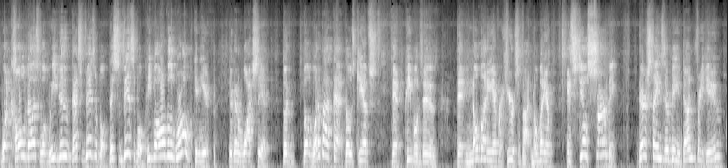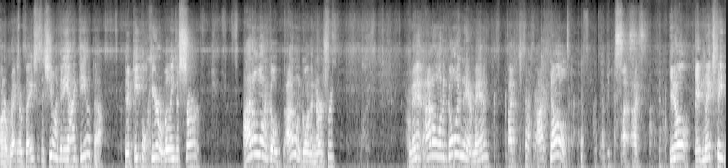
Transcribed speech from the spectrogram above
what Cole does, what we do, that's visible. This is visible. People all over the world can hear. They're going to watch this. But but what about that? Those gifts that people do that nobody ever hears about. Nobody ever. It's still serving. There's things that are being done for you on a regular basis that you don't have any idea about. That people here are willing to serve. I don't want to go. I don't want to go in the nursery. Man, I don't want to go in there, man. I, I don't. I, I, you know, it makes me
